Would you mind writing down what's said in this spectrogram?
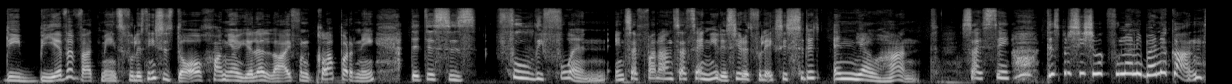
die bewe wat mens voel is nie soos daar gaan jou hele lyf en klapper nie. Dit is soos voel die foon en sy vat dan sê nee, dis hier dit voel ek sê sit dit in jou hand. Sy sê, oh, "Dis presies hoe ek voel aan die binnekant.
